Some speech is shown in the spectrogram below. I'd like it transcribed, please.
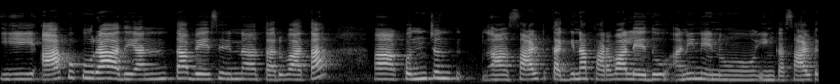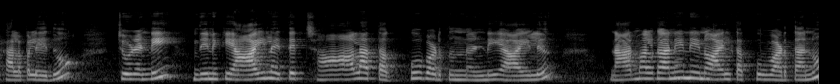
ఈ ఆకుకూర అది అంతా వేసిన తరువాత కొంచెం సాల్ట్ తగ్గినా పర్వాలేదు అని నేను ఇంకా సాల్ట్ కలపలేదు. చూడండి దీనికి ఆయిల్ అయితే చాలా తక్కువ పడుతుందండి ఆయిల్. నార్మల్గానే నేను ఆయిల్ తక్కువ వాడతాను.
